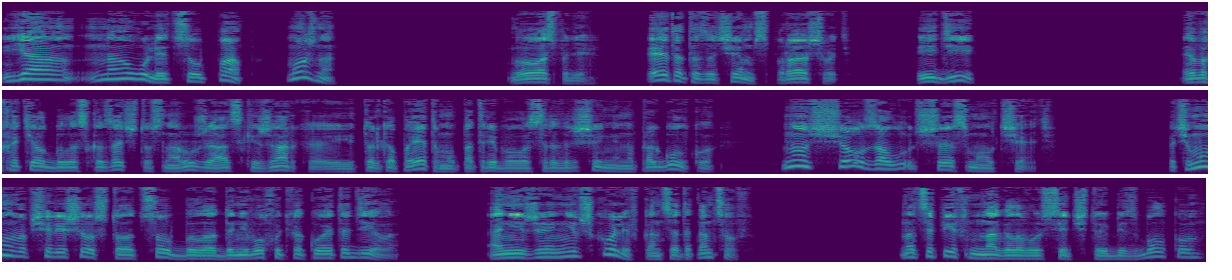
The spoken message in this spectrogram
Я на улицу, пап. Можно? Господи, это-то зачем спрашивать? Иди. Эва хотел было сказать, что снаружи адски жарко, и только поэтому потребовалось разрешение на прогулку — но счел за лучшее смолчать. Почему он вообще решил, что отцу было до него хоть какое-то дело? Они же не в школе, в конце-то концов. Нацепив на голову сетчатую бейсболку,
